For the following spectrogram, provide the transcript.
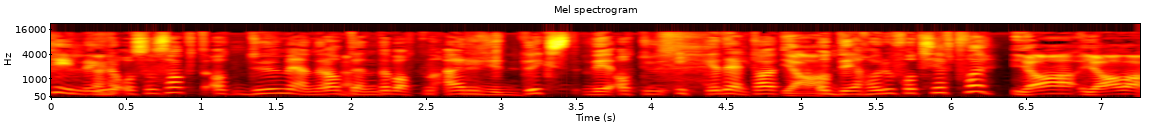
tidligere også sagt at du mener at den debatten er ryddigst ved at du ikke deltar. Og det har du fått kjeft for. Ja, ja da,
